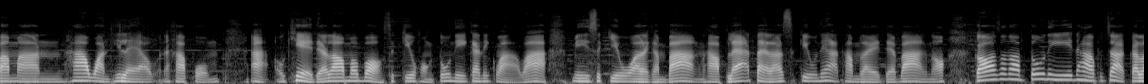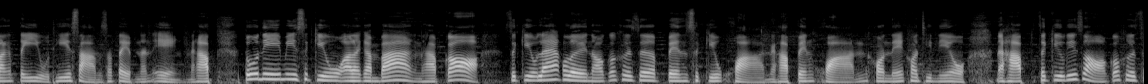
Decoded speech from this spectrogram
ประมาณ 5 วันที่แล้วนะครับผมอะโอเค เดี๋ยวเรามาบอกสกิลของตู้นี้กันดีกว่าว่ามีสกิลอะไรกันบ้างนะครับและแต่ละสกิลเนี่ยทำอะไรได้บ้างเนาะก็สำหรับตู้นี้นะครับจะกำลังตีอยู่ที่ 3 สเต็ปนั่นเองนะครับตู้นี้มีสกิลอะไรกันบ้างนะครับก็ สกิลแรกเลยเนาะก็คือจะเป็นสกิลขวานนะครับเป็นขวาน connect continue นะครับสกิลที่ 2 ก็คือส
